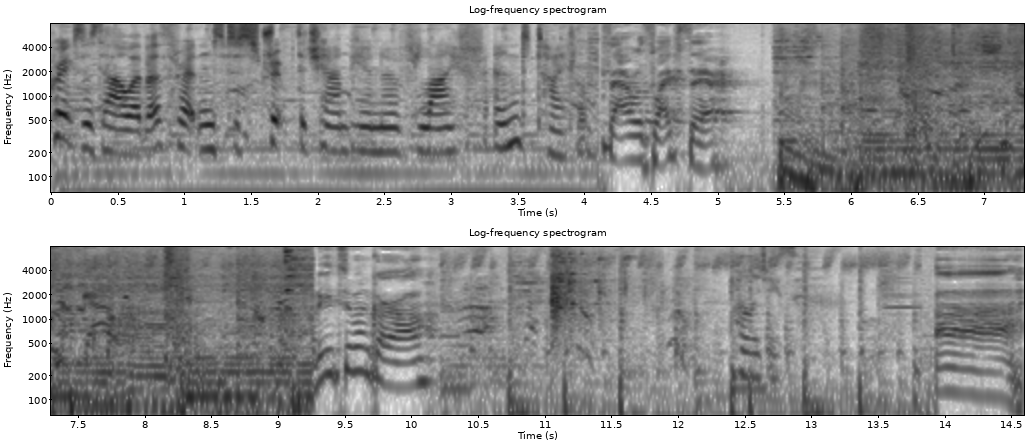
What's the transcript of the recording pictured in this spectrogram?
Crixus, however, threatens to strip the champion of life and title. Varro's wife's there. She snuck out. What are you doing, girl? Apologies. Uh.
